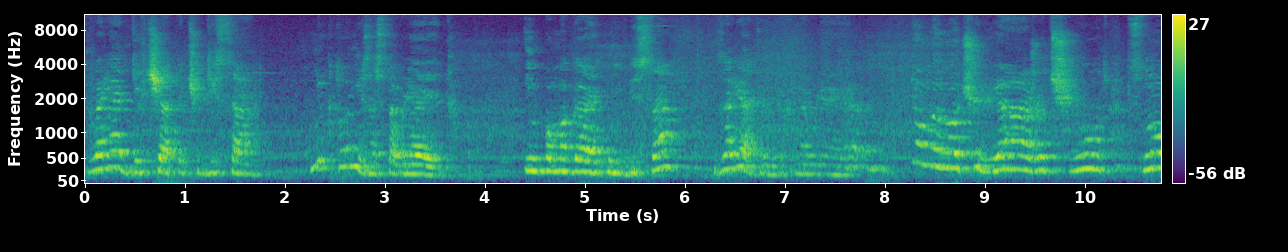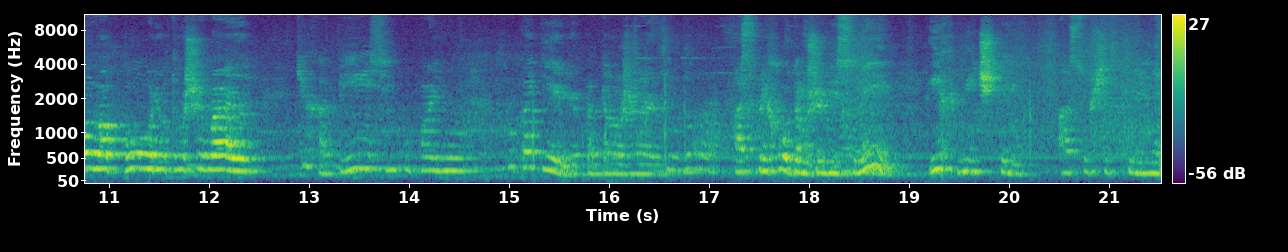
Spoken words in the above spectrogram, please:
Творят девчата чудеса. Никто не заставляет. Им помогают небеса, заряд вдохновляет. Ночью вяжут, шьют, снова порют, вышивают. Тихо песенку поют, рукоделие продолжают. А с приходом же весны их мечты осуществлены.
